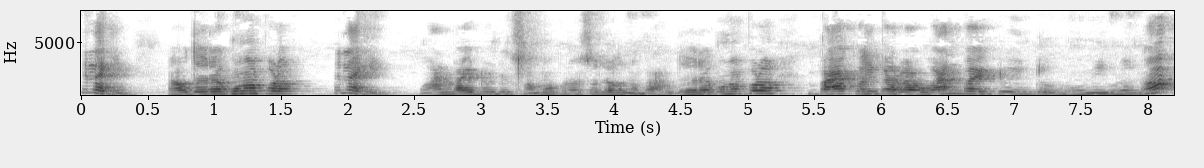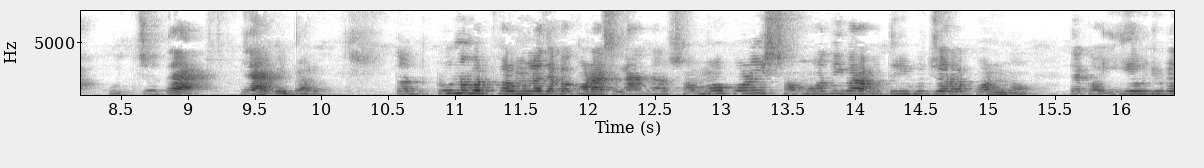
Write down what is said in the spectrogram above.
হ'লা কি বাহুদয়ৰ গুণফল হ'লা কি ୱାନ୍ ବାଇ ଟୁ ଇଣ୍ଟୁ ସମଗ୍ର ସଂଲଗ୍ନ ବାହୁଦର ଗୁଣଫଳ ବା କହିପାରିବା ୱାନ୍ ବାଇ ଟୁ ଇଣ୍ଟୁ ଭୂମି ଗୁଣନ ଉଚ୍ଚତା ଯାହା କହିପାରୁ ତ ଟୁ ନମ୍ବର ଫର୍ମୁଲା ଦେଖ କ'ଣ ଆସିଲା ସମକୋଣୀ ସମଦି ବାହୁ ତ୍ରିଭୁଜର କର୍ଣ୍ଣ ଦେଖ ଇଏ ହେଉଛି ଗୋଟେ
